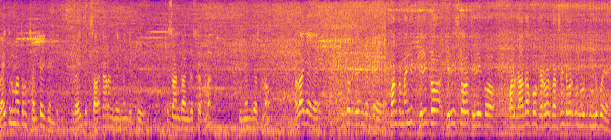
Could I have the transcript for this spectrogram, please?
రైతును మాత్రం చంపేయకండి. రైతుకు సహకారం చేయమని చెప్పి కిసాన్ కాంగ్రెస్ తరఫున డిమాండ్ చేస్తున్నాం. అలాగే ఇంకొకటి ఏంటంటే కొంతమందికి తెలియకో తెలుసుకో తెలియకో వాళ్ళు దాదాపు ఒక ఇరవై పర్సెంట్ వరకు నూటికి ఉండిపోయారు.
